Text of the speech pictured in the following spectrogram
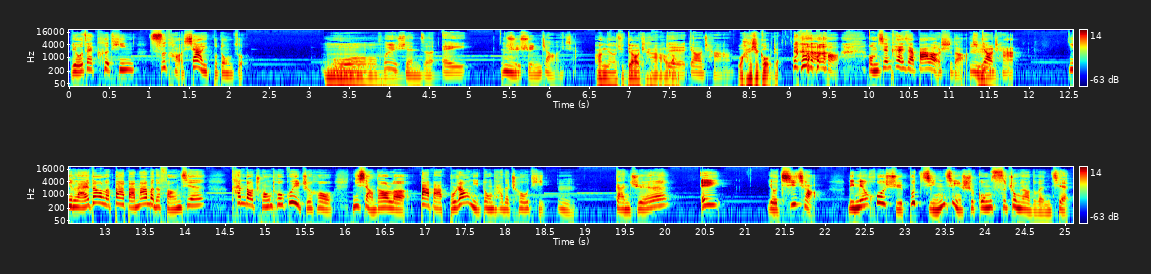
留在客厅思考下一步动作。我会选择 A，去寻找一下。啊，你要去调查了？对，调查。我还是苟着。好，我们先看一下巴老师的去调查。你来到了爸爸妈妈的房间，看到床头柜之后，你想到了爸爸不让你动他的抽屉。嗯，感觉 A 有蹊跷，里面或许不仅仅是公司重要的文件。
